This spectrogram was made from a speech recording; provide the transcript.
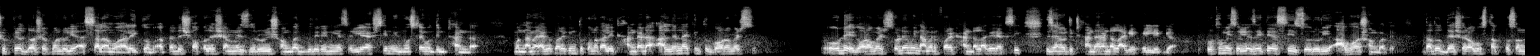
সুপ্রিয় দর্শক মন্ডলী আসসালামু আলাইকুম। আপনাদের সকলের সামনে জরুরি সংবাদগুলি নিয়ে চলে আসছি আমি মুসলিম উদ্দিন ঠান্ডা। মোর নামের আগে পরে কিন্তু কোনো কালি ঠান্ডাটা আনলে না, কিন্তু গরমের ওডে, গরমের সোডে আমি নামের পরে ঠান্ডা লাগিয়ে রাখছি, যেন একটু ঠান্ডা ঠান্ডা লাগে এই লিগা। প্রথমেই চলে যাইতে আসছি জরুরি আবহাওয়া সংবাদে। দাদু, দেশের অবস্থা প্রচণ্ড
